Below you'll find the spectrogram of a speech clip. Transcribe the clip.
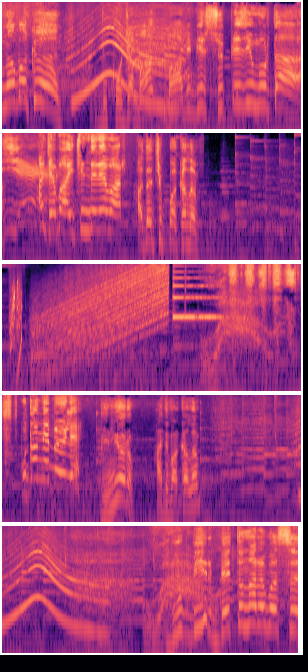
Şuna bakın. Bu kocaman mavi bir sürpriz yumurta. Acaba içinde ne var? Hadi açıp bakalım. Bu da ne böyle? Bilmiyorum. Hadi bakalım. Bu bir beton arabası.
